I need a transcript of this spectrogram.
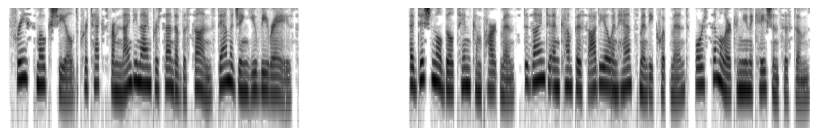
Free smoke shield protects from 99% of the sun's damaging UV rays. Additional built-in compartments designed to encompass audio enhancement equipment, or similar communication systems.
